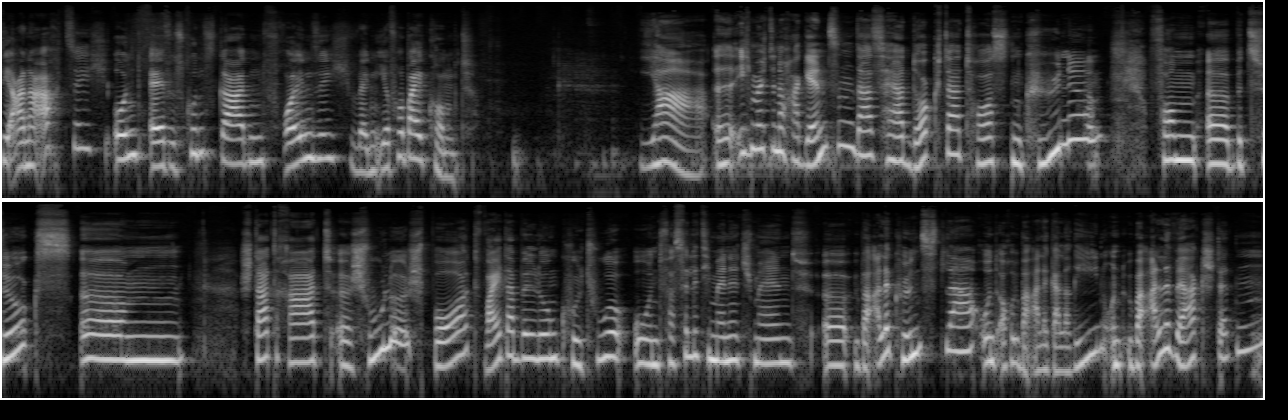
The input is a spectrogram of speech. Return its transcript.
Diana 80 und Elfes Kunstgarten freuen sich, wenn ihr vorbeikommt. Ja, äh, ich möchte noch ergänzen, dass Herr Dr. Thorsten Kühne vom äh, Bezirks ähm, äh, Schule, Sport, Weiterbildung, Kultur und Facility Management über alle Künstler und auch über alle Galerien und über alle Werkstätten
